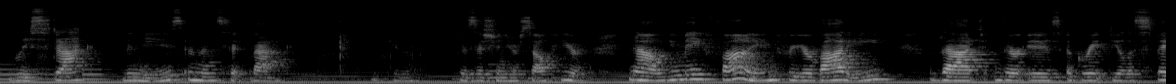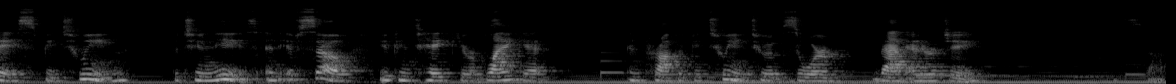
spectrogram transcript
restack the knees, and then sit back position yourself here. Now, you may find for your body that there is a great deal of space between the two knees. And if so, you can take your blanket and prop it between to absorb that energy. Stop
